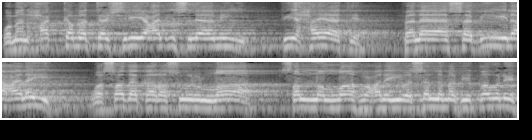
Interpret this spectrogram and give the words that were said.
ومن حكم التشريع الإسلامي في حياته فلا سبيل عليه. وصدق رسول الله صلى الله عليه وسلم في قوله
